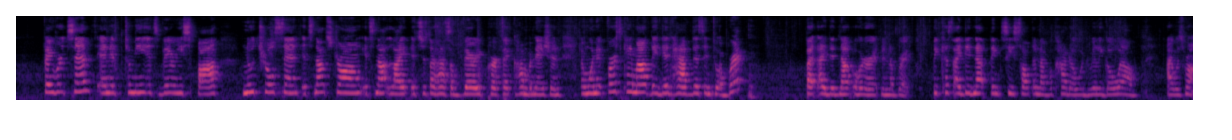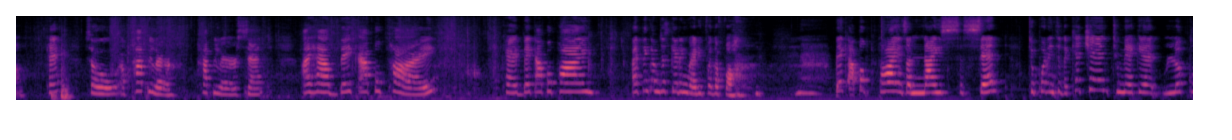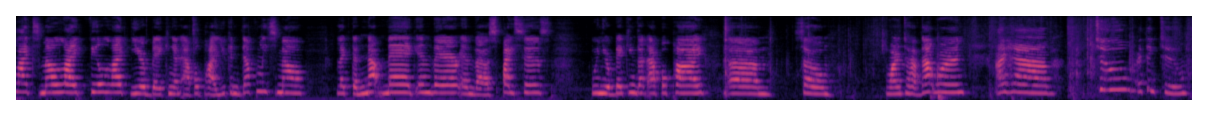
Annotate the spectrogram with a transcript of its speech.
favorite scent and it to me it's very spa neutral scent. It's not strong it's not light it just has a very perfect combination. And when it first came out they did have this into a brick but I did not order it in a brick because I did not think sea salt and avocado would really go well. I was wrong okay? So a popular popular scent. I have baked apple pie okay? Baked apple pie I think I'm just getting ready for the fall Baked apple pie is a nice scent to put into the kitchen to make it look like, smell like, feel like you're baking an apple pie. You can definitely smell like the nutmeg in there and the spices when you're baking that apple pie. Um, so wanted to have that one. I have two, I think two,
